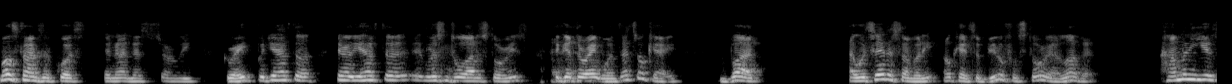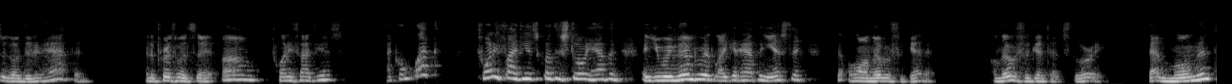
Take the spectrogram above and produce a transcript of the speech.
Most times, of course, they're not necessarily great, but you have to, you know, you have to listen to a lot of stories to get the right ones. That's okay. But I would say to somebody, "Okay, it's a beautiful story. I love it. How many years ago did it happen?" And the person would say, "Um, 25 years." I go, what? 25 years ago, this story happened, and you remember it like it happened yesterday? Oh, I'll never forget it. I'll never forget that story. That moment,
